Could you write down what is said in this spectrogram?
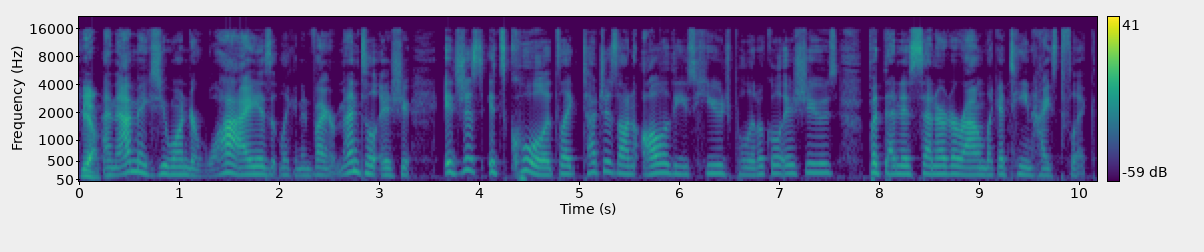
Yeah. and that makes you wonder why? Is it like an environmental issue? It's just it's cool. It's like touches on all of these huge political issues but then is centered around like a teen heist flick.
